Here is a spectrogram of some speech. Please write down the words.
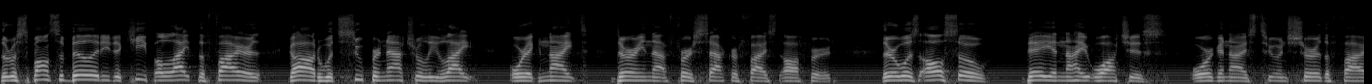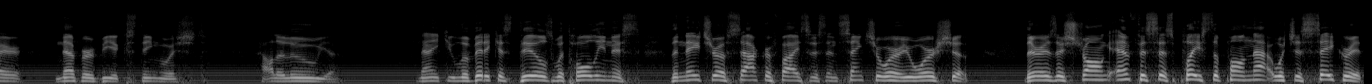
the responsibility to keep alight the fire God would supernaturally light or ignite during that first sacrifice offered. There was also day and night watches organized to ensure the fire never be extinguished. Hallelujah. Thank you. Leviticus deals with holiness, the nature of sacrifices, and sanctuary worship. There is a strong emphasis placed upon that which is sacred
